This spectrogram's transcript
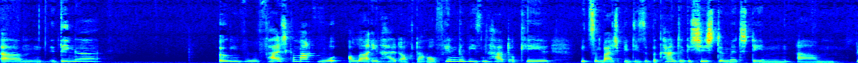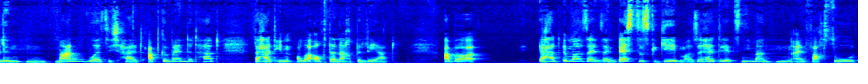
ähm, Dinge irgendwo falsch gemacht, wo Allah ihn halt auch darauf hingewiesen hat, okay, wie zum Beispiel diese bekannte Geschichte mit dem ähm, blinden Mann, wo er sich halt abgewendet hat. Da hat ihn Allah auch danach belehrt. Aber er hat immer sein, sein Bestes gegeben. Also er hätte jetzt niemanden einfach so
